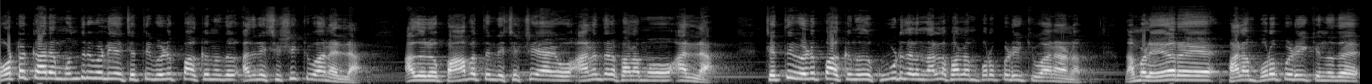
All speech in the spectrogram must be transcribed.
തോട്ടക്കാരൻ മുന്തിരിവള്ളിയെ ചെത്തി വെളുപ്പാക്കുന്നത് അതിനെ ശിക്ഷിക്കുവാനല്ല. അതൊരു പാപത്തിന്റെ ശിക്ഷയായോ അനന്തരഫലമോ അല്ല. ചെത്തി വെളുപ്പാക്കുന്നത് കൂടുതൽ നല്ല ഫലം പുറപ്പെടുവിക്കുവാനാണ്. നമ്മൾ ഏറെ ഫലം പുറപ്പെടുവിക്കുന്നത്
